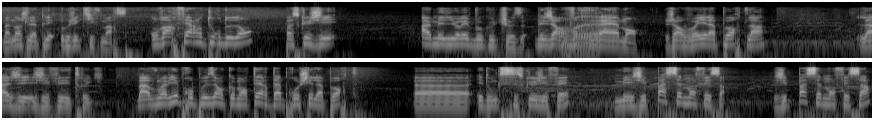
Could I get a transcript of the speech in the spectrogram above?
maintenant je l'ai appelé Objectif Mars. On va refaire un tour dedans parce que j'ai amélioré beaucoup de choses. Mais genre vraiment. Genre vous voyez la porte là? Là j'ai fait des trucs. Bah vous m'aviez proposé en commentaire d'approcher la porte. Et donc c'est ce que j'ai fait mais j'ai pas seulement fait ça. J'ai pas seulement fait ça.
